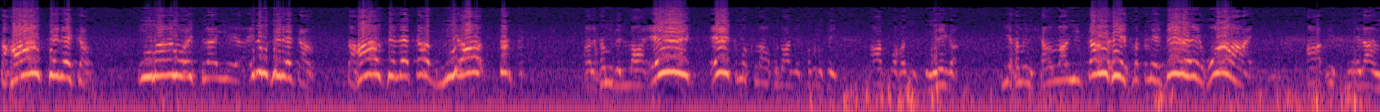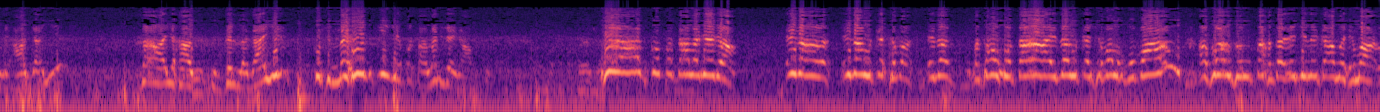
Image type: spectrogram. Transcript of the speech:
تحال سے لے کر ایمان و اسلائی علم سے لے کر تہار سے لے کر میراث تک۔ الحمدللہ، ایک ایک مسئلہ خدا کے فضل سے آپ کو حدیث ملے گا۔ یہ ہم انشاءاللہ یہ کر رہے ہیں فتوے دے رہے ہو رہا ہے۔ آپ اس میدان میں آ جائیے۔ ذرا یہاں دل لگائیے۔ کچھ محنت کیجیے پتا لگ جائے گا آپ کو۔ پھر آپ کو پتا لگے گا۔ ادھر بتاؤ ہوتا ہے کے شبل غبار افر سنتا تھا اجلے کا میں ہمار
